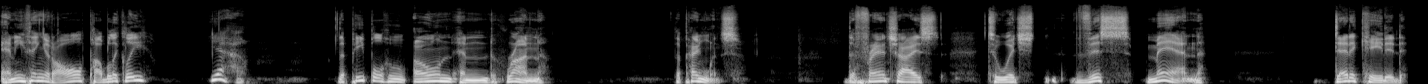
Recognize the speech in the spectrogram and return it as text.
anything at all publicly? Yeah. The people who own and run the Penguins. The franchise to which this man dedicated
